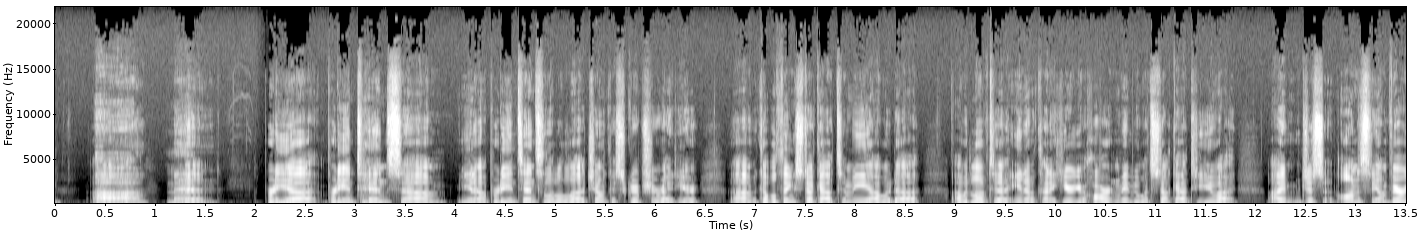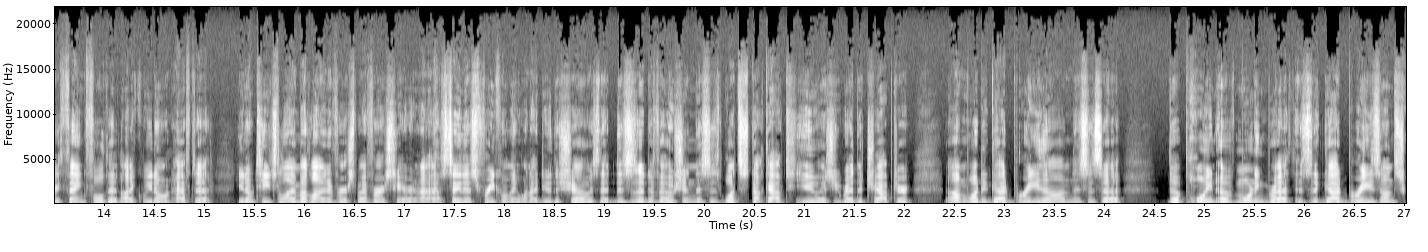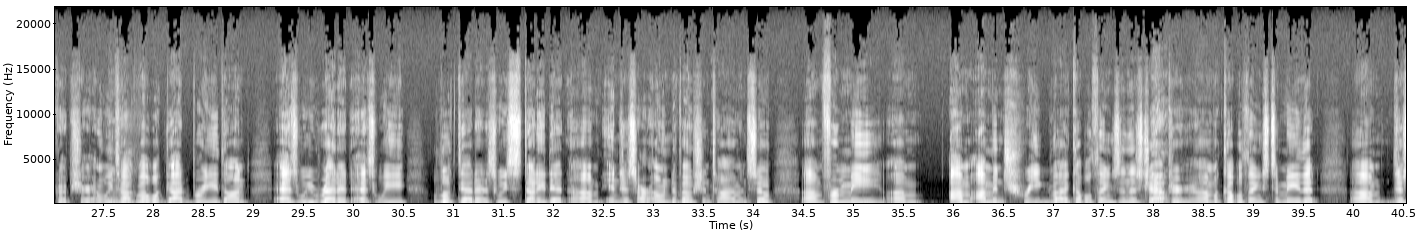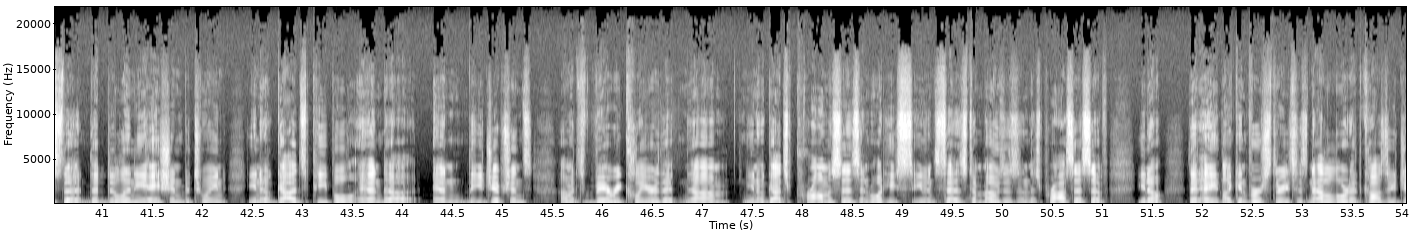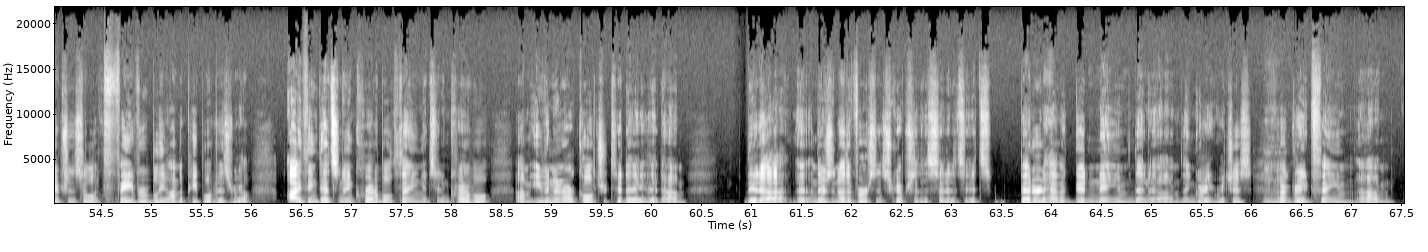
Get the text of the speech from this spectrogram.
Amen. Amen. Pretty, uh, pretty intense. Um, you know, pretty intense little uh, chunk of scripture right here. Um, a couple things stuck out to me. I would, uh, I would love to, you know, kind of hear your heart and maybe what stuck out to you. I, I'm just honestly, I'm very thankful that like we don't have to, you know, teach line by line and verse by verse here. And I, I say this frequently when I do the show is that this is a devotion. This is what stuck out to you as you read the chapter. Um, what did God breathe on? This is a the point of morning breath is that God breathes on scripture, and we talk about what God breathed on as we read it, as we looked at it, as we studied it um, in just our own devotion time. And so, um, for me, um, I'm I'm intrigued by a couple things in this chapter. Um, a couple things to me that um, just the the delineation between you know God's people and uh, and the Egyptians. Um, it's very clear that um, you know God's promises and what He even says to Moses in this process of you know that hey, like in verse three, it says, "Now the Lord had caused the Egyptians to look favorably on the people of Israel." I think that's an incredible thing. It's incredible, um, even in our culture today, that um, that uh, there's another verse in scripture that said it's, it's better to have a good name than um, than great riches or great fame. Um,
